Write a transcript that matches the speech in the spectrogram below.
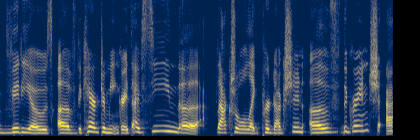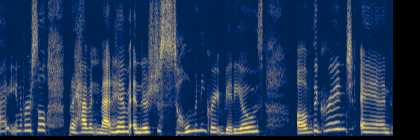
videos of the character meet and greets. I've seen the actual like production of the Grinch at Universal, but I haven't met him. And there's just so many great videos of the Grinch and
